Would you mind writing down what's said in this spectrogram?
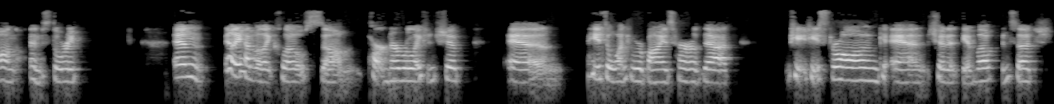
on in the story, and you know, they have a like close um, partner relationship, and he's the one who reminds her that she she's strong and shouldn't give up and such.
